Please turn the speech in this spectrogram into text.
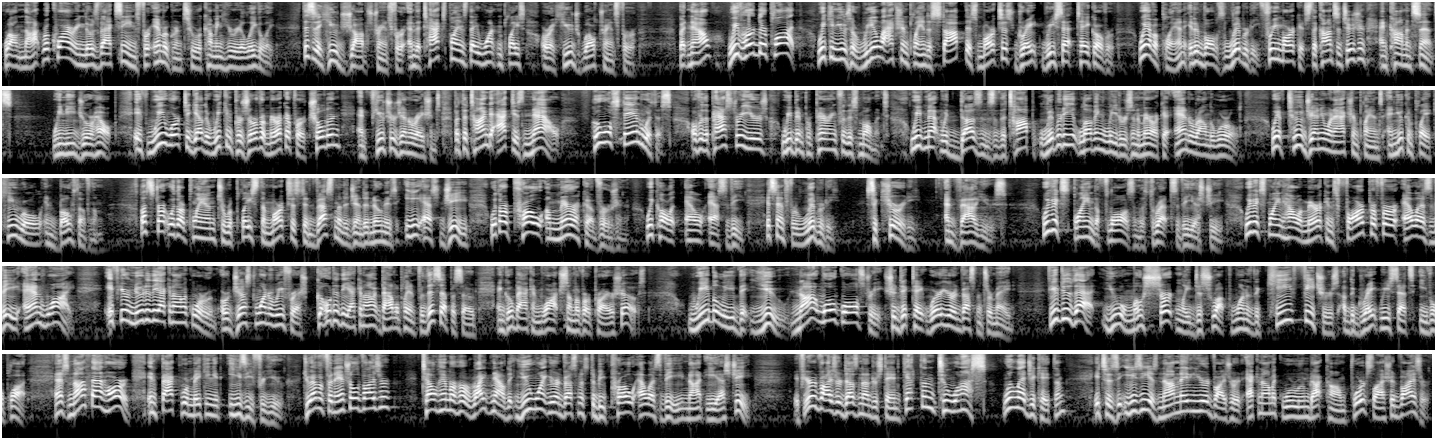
while not requiring those vaccines for immigrants who are coming here illegally? This is a huge jobs transfer, and the tax plans they want in place are a huge wealth transfer. But now we've heard their plot. We can use a real action plan to stop this Marxist Great Reset takeover. We have a plan. It involves liberty, free markets, the Constitution, and common sense. We need your help. If we work together, we can preserve America for our children and future generations. But the time to act is now. Who will stand with us? Over the past three years, we've been preparing for this moment. We've met with dozens of the top liberty loving leaders in America and around the world. We have two genuine action plans, and you can play a key role in both of them. Let's start with our plan to replace the Marxist investment agenda known as ESG with our pro America version. We call it LSV. It stands for liberty, security, and values. We've explained the flaws and the threats of ESG. We've explained how Americans far prefer LSV and why. If you're new to the Economic War Room or just want a refresh, go to the Economic Battle Plan for this episode and go back and watch some of our prior shows. We believe that you, not woke Wall Street, should dictate where your investments are made. If you do that, you will most certainly disrupt one of the key features of the Great Reset's evil plot. And it's not that hard. In fact, we're making it easy for you. Do you have a financial advisor? Tell him or her right now that you want your investments to be pro LSV, not ESG. If your advisor doesn't understand, get them to us. We'll educate them. It's as easy as nominating your advisor at economicwarroom.com forward slash advisor.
